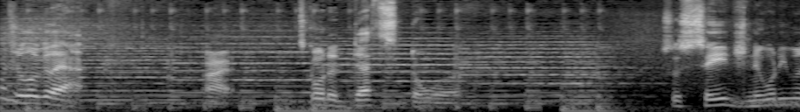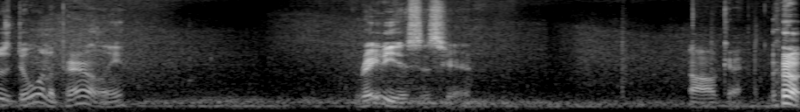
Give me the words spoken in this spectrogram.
Would you look at that? Alright, let's go to Death's Door. So Sage knew what he was doing, apparently. Radius is here. Oh, okay.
